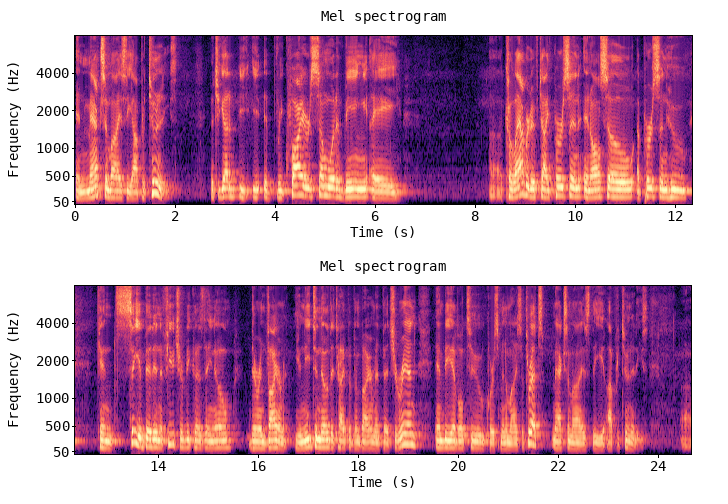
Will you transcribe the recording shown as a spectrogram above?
and maximize the opportunities but you got to. It requires somewhat of being a uh, collaborative type person and also a person who can see a bit in the future because they know their environment. You need to know the type of environment that you're in and be able to, of course, minimize the threats, maximize the opportunities. Uh,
